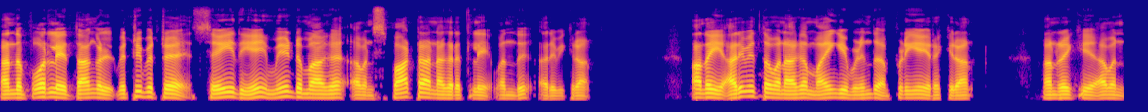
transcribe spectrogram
அந்த போரிலே தாங்கள் வெற்றி பெற்ற செய்தியை மீண்டுமாக அவன் ஸ்பாட்டா நகரத்திலே வந்து அறிவிக்கிறான். அதை அறிவித்தவனாக மயங்கி விழுந்து அப்படியே இறக்கிறான். அன்றைக்கு அவன்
